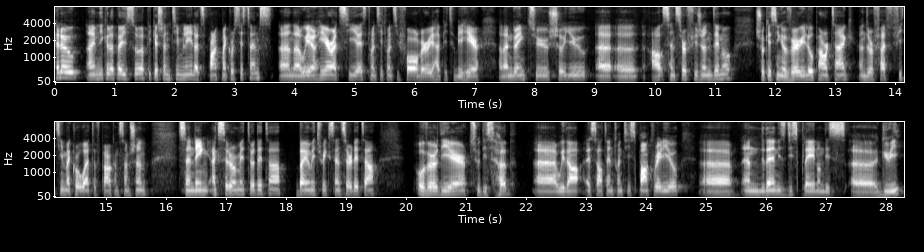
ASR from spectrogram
Hello, I'm Nicolas Paillusseau, Application Team Lead at Spark Microsystems, and uh, we are here at CES 2024. Very happy to be here, and I'm going to show you uh, uh, our sensor fusion demo, showcasing a very low power tag under 50 microwatt of power consumption, sending accelerometer data, biometric sensor data over the air to this hub uh, with our SR1020 Spark radio, uh, and then it's displayed on this uh, GUI.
